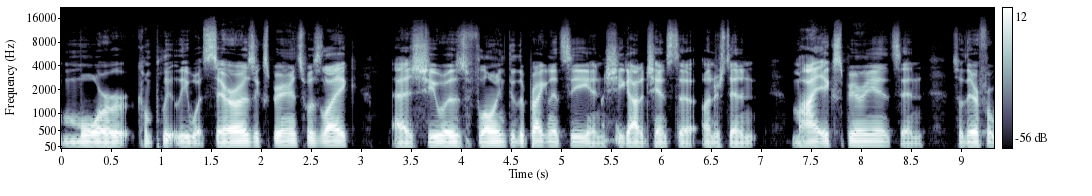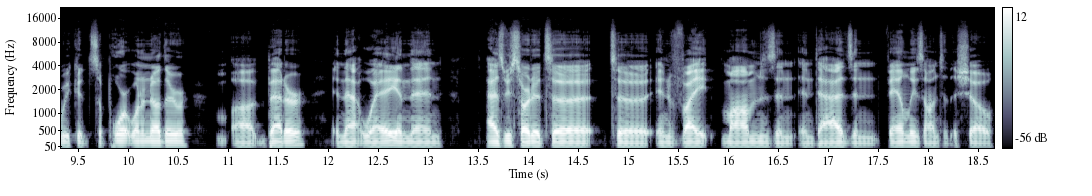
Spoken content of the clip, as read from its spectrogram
more completely what Sarah's experience was like as she was flowing through the pregnancy and she got a chance to understand my experience and so therefore we could support one another uh, better in that way and then as we started to to invite moms and, and dads and families onto the show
